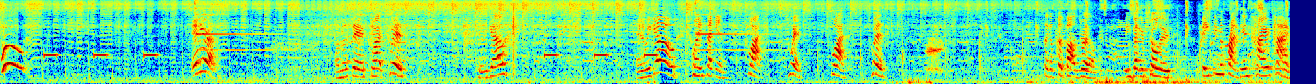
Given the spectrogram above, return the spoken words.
Woo! And you're up. Almost there. Squat twist. Here we go. And we go. 20 seconds. Squat, twist, squat, twist. It's like a football drill. But you've got your shoulders facing the front the entire time.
